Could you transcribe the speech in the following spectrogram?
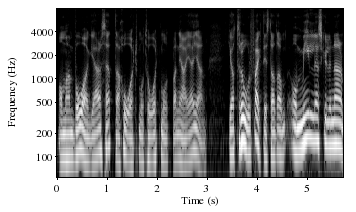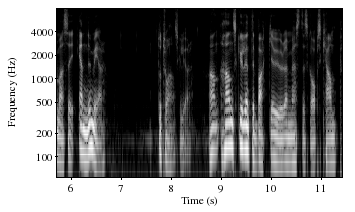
Om han vågar sätta hårt mot hårt mot Banjaya igen. Jag tror faktiskt att om, om Miller skulle närma sig ännu mer, då tror jag han skulle göra det. Han, han skulle inte backa ur en mästerskapskamp.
